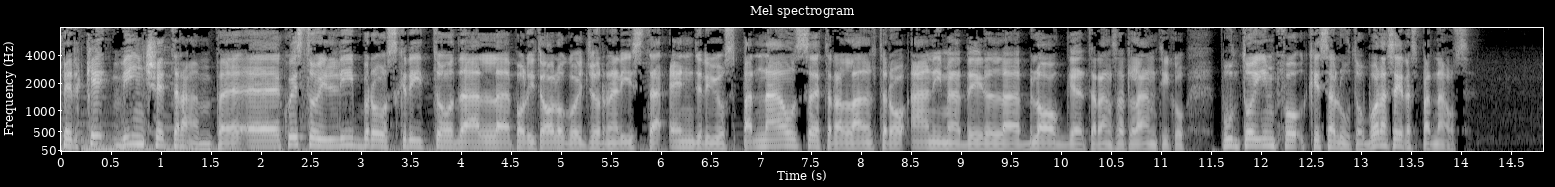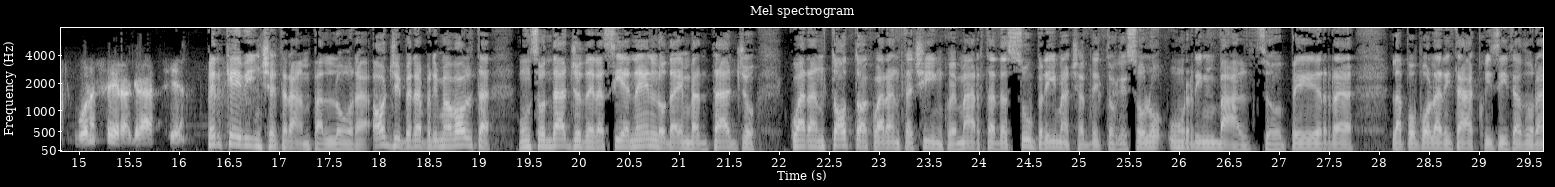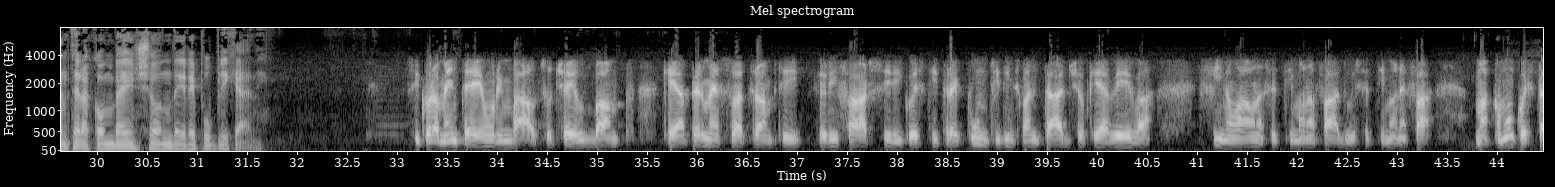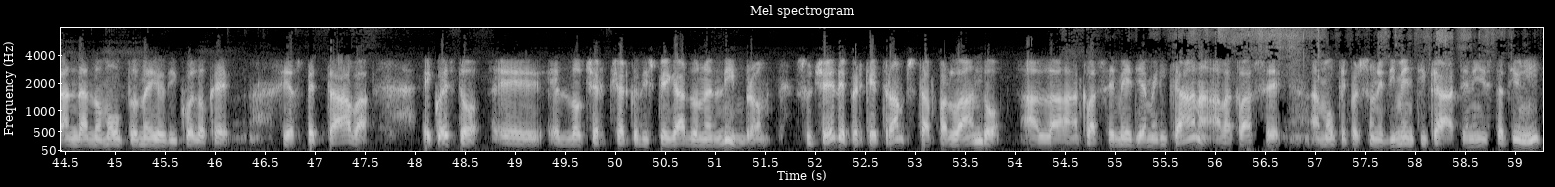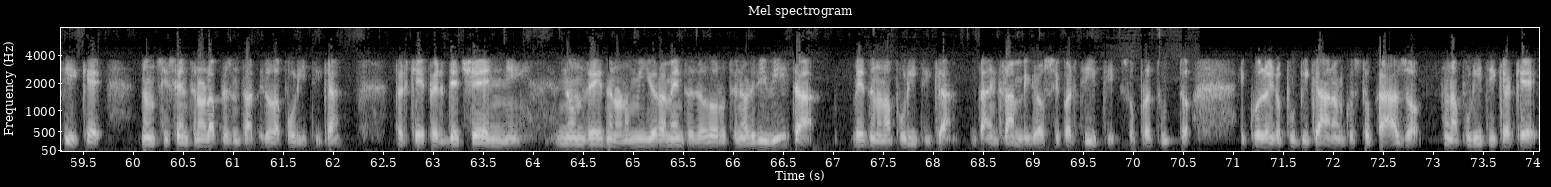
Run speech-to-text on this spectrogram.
Perché vince Trump? Eh, questo è il libro scritto dal politologo e giornalista Andrew Spannaus, tra l'altro anima del blog transatlantico.info che saluto. Buonasera Spannaus. Buonasera, grazie. Perché vince Trump allora? Oggi per la prima volta un sondaggio della CNN lo dà in vantaggio 48 a 45. Marta Dassù prima ci ha detto che è solo un rimbalzo per la popolarità acquisita durante la convention dei repubblicani. Sicuramente è un rimbalzo, c'è il bump che ha permesso a Trump di rifarsi di questi tre punti di svantaggio che aveva fino a una settimana fa, due settimane fa ma comunque sta andando molto meglio di quello che si aspettava e questo è, è lo cer- cerco di spiegarlo nel libro. Succede perché Trump sta parlando alla classe media americana, classe, a molte persone dimenticate negli Stati Uniti che non si sentono rappresentate dalla politica perché per decenni non vedono un miglioramento del loro tenore di vita vedono una politica da entrambi i grossi partiti, soprattutto quello repubblicano in questo caso, una politica che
